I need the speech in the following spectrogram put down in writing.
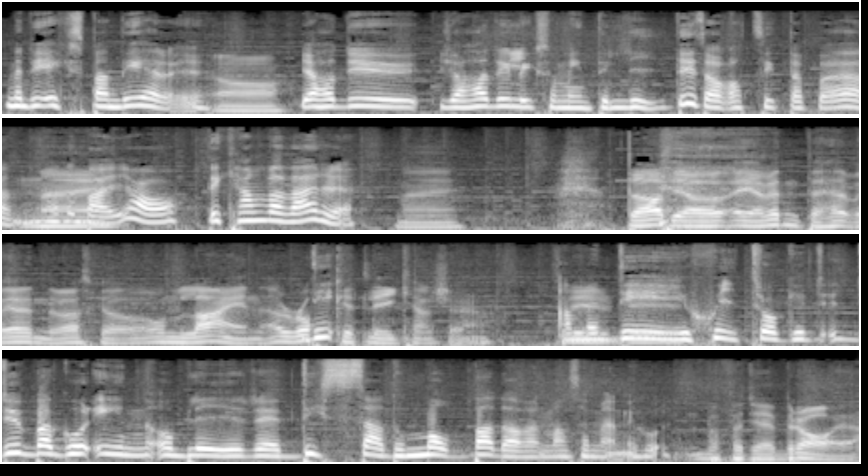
Men det expanderar ju. Ja, Jag hade ju jag hade liksom inte lidit av att sitta på ön. Jag hade Nej. bara, ja, det kan vara värre. nej. Då hade jag, jag vet inte, jag vet inte vad jag ska, online? Rocket League kanske? För Ja, men det är ju skittråkigt. Du bara går in och blir eh, dissad och mobbad av en massa människor. Bara för att jag är bra ja.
